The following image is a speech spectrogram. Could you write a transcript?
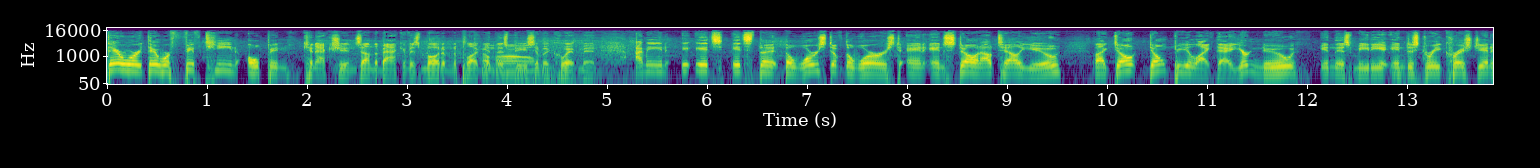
There were there were 15 open connections on the back of his modem to plug in this on. piece of equipment. I mean, it's it's the, the worst of the worst. And and Stone, I'll tell you, like don't don't be like that. You're new in this media industry, Christian.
